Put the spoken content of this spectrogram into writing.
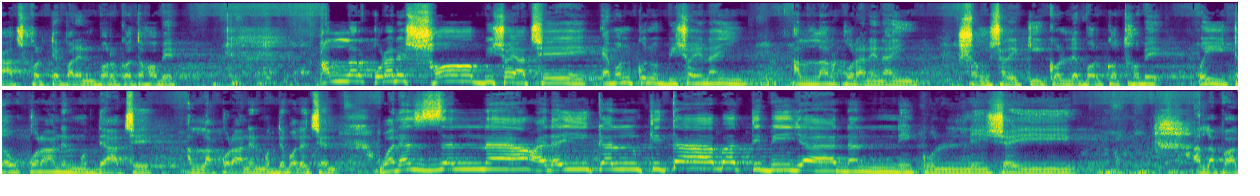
কাজ করতে পারেন, বরকত হবে। আল্লাহর কোরআনে সব বিষয় আছে, এমন কোনো বিষয় নাই, আল্লাহর কোরআনে নাই। সংসারে কি করলে বরকত হবে? ওইটাও কোরআনের মধ্যে আছে। আল্লাহ কোরআনের মধ্যে বলেছেন আল্লাহ পাক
